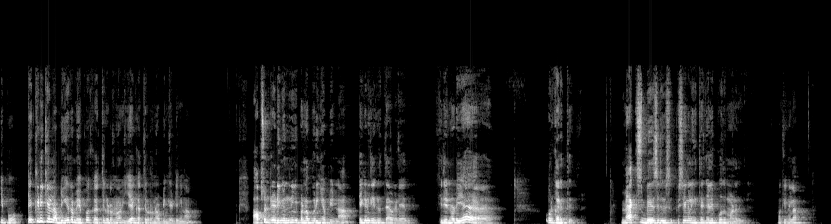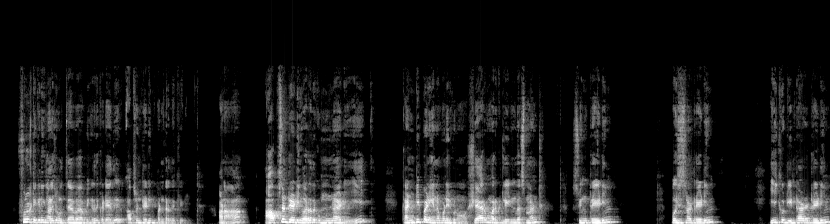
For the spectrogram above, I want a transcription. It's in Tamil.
இப்போது டெக்னிக்கல் அப்படிங்கிறது நம்ம எப்போ கற்றுக்கிடணும் ஏன் கற்றுக்கிடணும் அப்படின்னு கேட்டிங்கன்னா ஆப்ஷன் ட்ரேடிங் வந்து நீங்கள் பண்ண போகிறீங்க அப்படின்னா டெக்னிக்கலுங்கிறது தேவை கிடையாது. இது என்னுடைய ஒரு கருத்து. மேக்ஸ் பேஸ்டு விஷயங்கள் நீங்கள் தெரிஞ்சாலே போதுமானது ஓகேங்களா ஃபுல் டெக்னிக் நாலேஜ் உங்களுக்கு தேவை அப்படிங்கிறது கிடையாது ஆப்ஷன் ட்ரேடிங் பண்ணுறதுக்கு ஆனால் ஆப்ஷன் ட்ரேடிங் வர்றதுக்கு முன்னாடி கண்டிப்பாக நீங்கள் என்ன பண்ணியிருக்கணும் ஷேர் மார்க்கெட்டில் investment swing trading positional trading equity intraday trading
